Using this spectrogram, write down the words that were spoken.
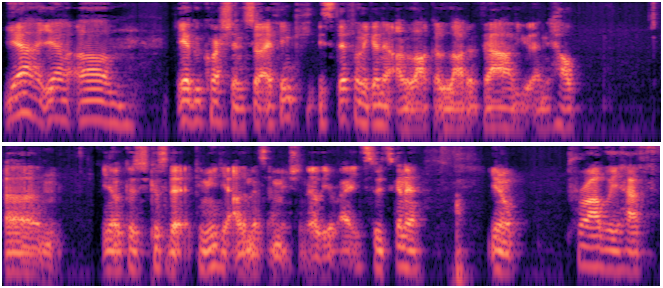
Yeah yeah um yeah good question. So i think it's definitely going to unlock a lot of value and help um you know, because because the community elements I mentioned earlier, right? So it's gonna, you know, probably have,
